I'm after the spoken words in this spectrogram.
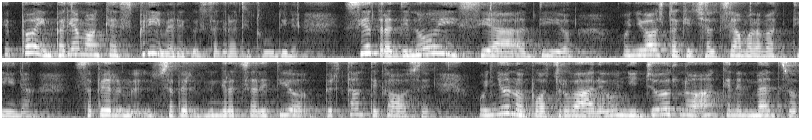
E poi impariamo anche a esprimere questa gratitudine, sia tra di noi sia a Dio ogni volta che ci alziamo la mattina, saper, saper ringraziare Dio per tante cose. Ognuno può trovare ogni giorno, anche nel mezzo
